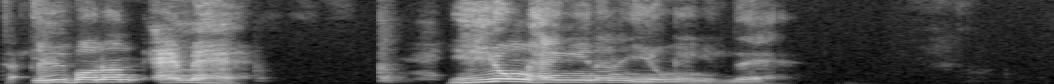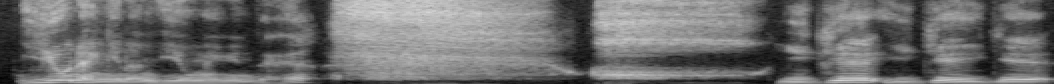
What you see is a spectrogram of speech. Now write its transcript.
자, 1번은 애매해. 이용 행위는 이용 행위인데 이혼 행위는 이용 행위인데 허, 이게 이게 이게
